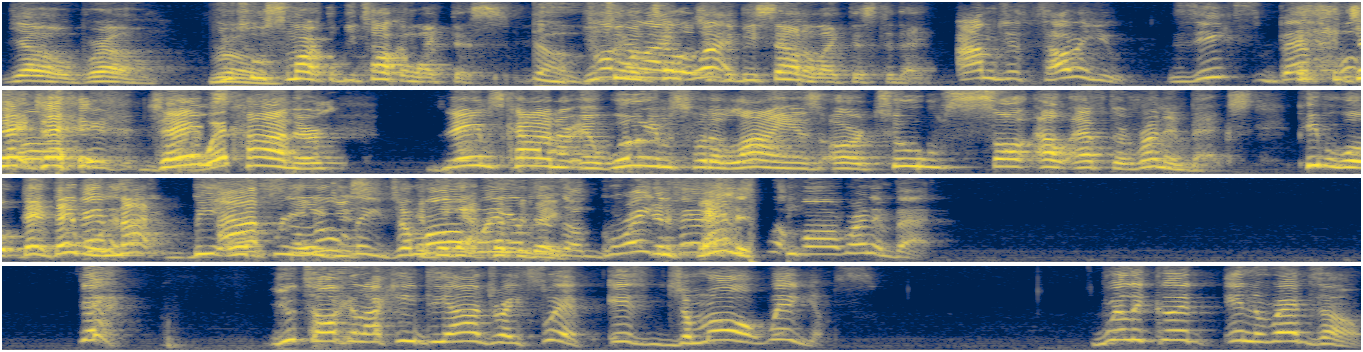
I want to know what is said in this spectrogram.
Yo, bro. Bro. You too smart to be talking like this. No. You too intelligent like to be sounding like this today. I'm just telling you, Zeke's best J- J- James Conner, James Conner, and Williams for the Lions are two sought out after running backs. People will they, they will not be on free agents. Jamaal Williams is a great fantasy, fantasy football running back. Yeah, you talking like he D'Andre Swift is Jamaal Williams. Really good in the red zone.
